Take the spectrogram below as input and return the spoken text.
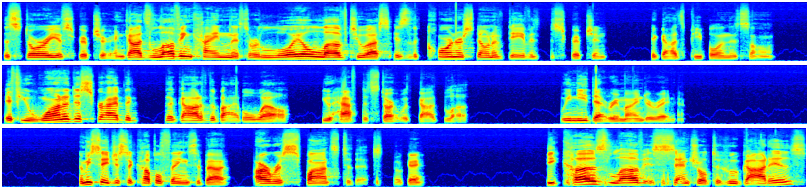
the story of Scripture. And God's loving kindness or loyal love to us is the cornerstone of David's description to God's people in this psalm. If you want to describe the, the God of the Bible well, you have to start with God's love. We need that reminder right now. Let me say just a couple things about our response to this, okay? Because love is central to who God is,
